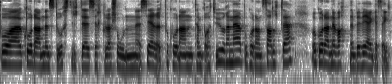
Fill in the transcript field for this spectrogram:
på hvordan den storstilte sirkulasjonen ser ut. På hvordan temperaturen er, på hvordan saltet er, og hvordan det vannet beveger seg.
